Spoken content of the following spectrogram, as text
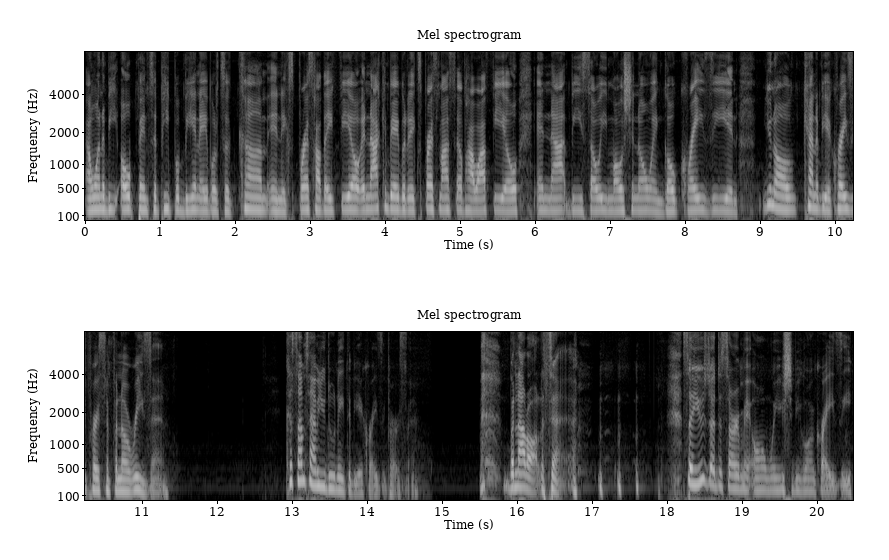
I want to be open to people being able to come and express how they feel, and I can be able to express myself how I feel, and not be so emotional and go crazy, and you know, kind of be a crazy person for no reason. Because sometimes you do need to be a crazy person, but not all the time. So use your discernment on when you should be going crazy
